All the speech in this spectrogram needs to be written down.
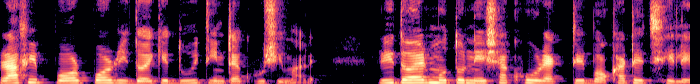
রাফি পরপর হৃদয়কে দুই তিনটা ঘুষি মারে। হৃদয়ের মতো নেশাখোর একটি বখাটে ছেলে,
